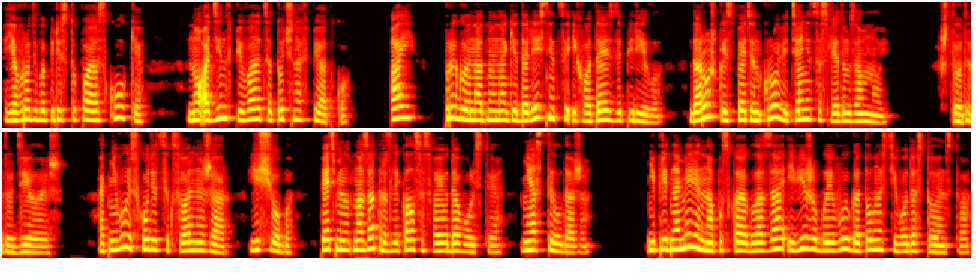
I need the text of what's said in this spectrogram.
Я вроде бы переступаю осколки, но один впивается точно в пятку. Ай! Прыгаю на одной ноге до лестницы и хватаясь за перила. Дорожка из пятен крови тянется следом за мной. «Что ты тут делаешь?» От него исходит сексуальный жар. Еще бы. Пять минут назад развлекался свое удовольствие. Не остыл даже. Непреднамеренно опускаю глаза и вижу боевую готовность его достоинства.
